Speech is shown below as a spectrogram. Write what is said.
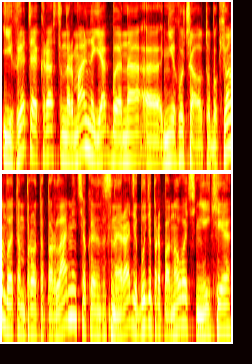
І гэта якраз то нормально як бы она не гучала. То бок ён в этом протапарламенце коорднацыйнай радзе будзе прапановваць нейкія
